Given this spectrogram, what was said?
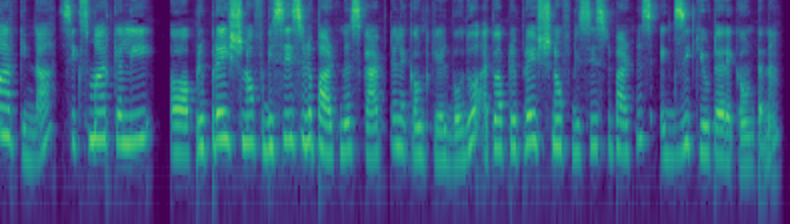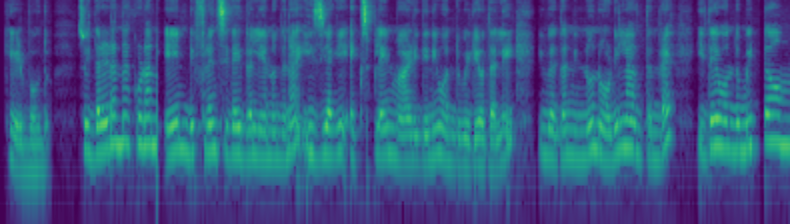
ಮಾರ್ಕಿಂದ ಸಿಕ್ಸ್ ಮಾರ್ಕಲ್ಲಿ preparation of deceased partners capital account ಕೇಳ್ಬೋದು, ಅಥವಾ preparation of deceased partners executor ಅಕೌಂಟನ್ನು ಕೇಳ್ಬೋದು. ಸೊ ಇದೆರಡನ್ನ ಕೂಡ ಏನು ಡಿಫ್ರೆನ್ಸ್ ಇದೆ ಇದರಲ್ಲಿ ಅನ್ನೋದನ್ನ ಈಸಿಯಾಗಿ ಎಕ್ಸ್ಪ್ಲೇನ್ ಮಾಡಿದ್ದೀನಿ ಒಂದು ವಿಡಿಯೋದಲ್ಲಿ. ನೀವು ಅದನ್ನು ಇನ್ನೂ ನೋಡಿಲ್ಲ ಅಂತಂದರೆ, ಇದೇ ಒಂದು ಮಿಡ್ ಟರ್ಮ್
